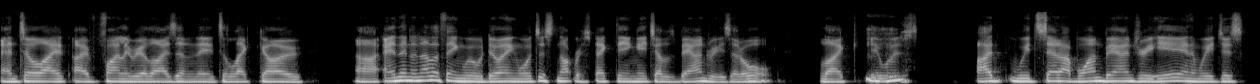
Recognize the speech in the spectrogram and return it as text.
until I I finally realized that I needed to let go. Uh, and then another thing we were doing, we were just not respecting each other's boundaries at all. Like it Mhm. was, I we'd set up one boundary here and we'd just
